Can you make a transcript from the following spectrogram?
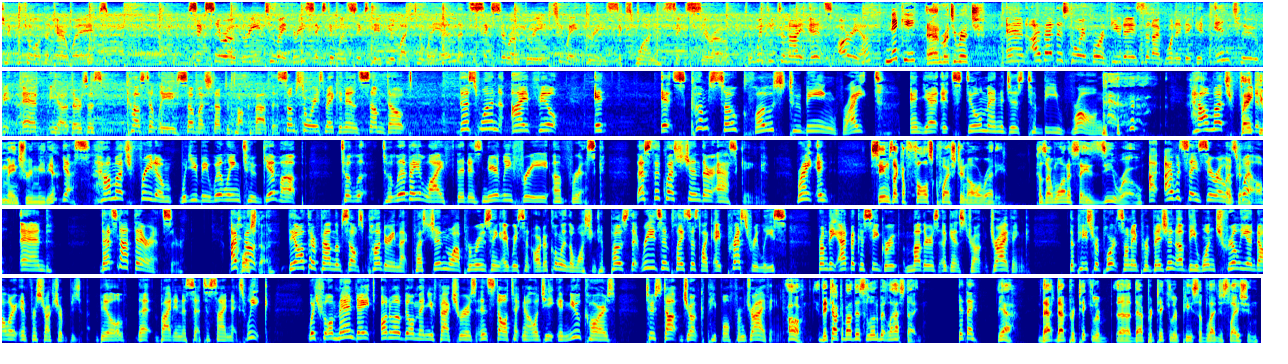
take control of the airwaves. 603-283-6160 if you'd like to weigh in. That's 603-283-6160. And with you tonight, it's Aria. Nikki. And Richie Rich. And I've had this story for a few days that I've wanted to get into. And, you know, there's just constantly so much stuff to talk about that some stories make it in, some don't. This one, I feel it it's come so close to being right, and yet it still manages to be wrong. How much freedom, Thank you, mainstream media. Yes. How much freedom would you be willing to give up to li- to live a life that is nearly free of risk? That's the question they're asking, right? And Seems like a false question already. Because I want to say zero. I, I would say zero as well, and that's not their answer. I course found, not. The author found themselves pondering that question while perusing a recent article in the Washington Post that reads in places like a press release from the advocacy group Mothers Against Drunk Driving. The piece reports on a provision of the $1 trillion infrastructure b- bill that Biden is set to sign next week, which will mandate automobile manufacturers install technology in new cars to stop drunk people from driving. Oh, they talked about this a little bit last night. Did they? Yeah. That that particular uh, that particular piece of legislation.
